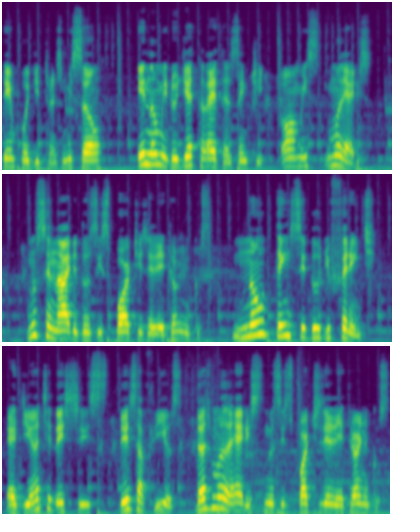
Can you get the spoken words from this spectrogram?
tempo de transmissão e número de atletas entre homens e mulheres. No cenário dos esportes eletrônicos, não tem sido diferente. É diante desses desafios das mulheres nos esportes eletrônicos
